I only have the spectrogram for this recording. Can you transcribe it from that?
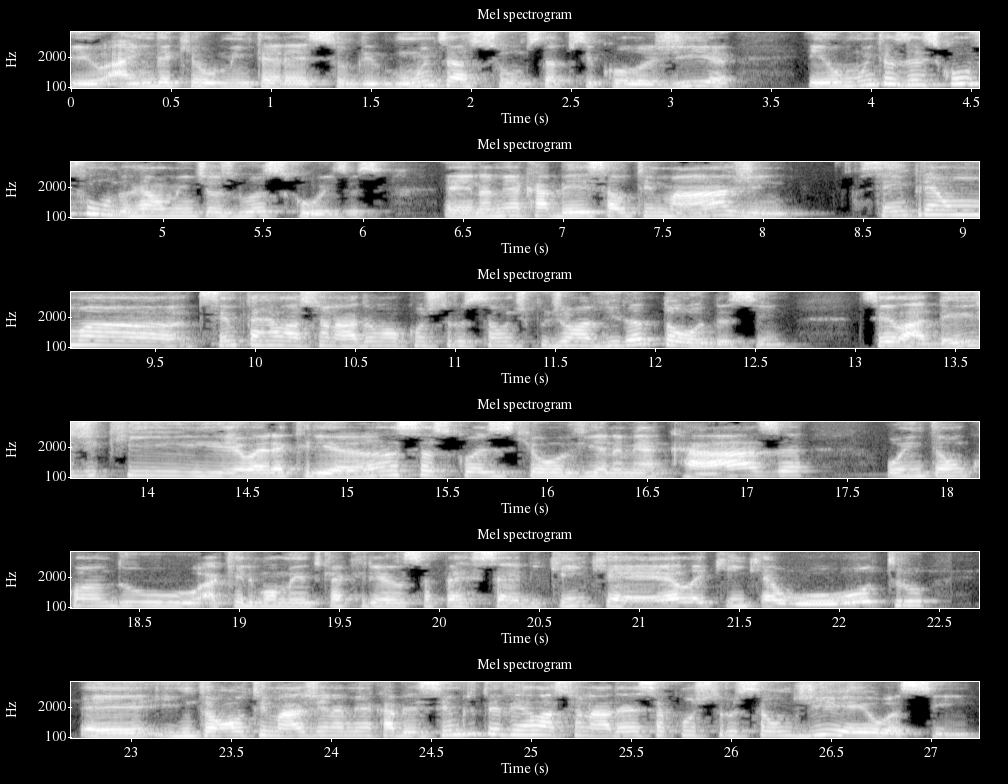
eu, ainda que eu me interesse sobre muitos assuntos da psicologia, eu muitas vezes confundo realmente as duas coisas. É, na minha cabeça, autoimagem sempre é uma. sempre está relacionada a uma construção tipo de uma vida toda, assim. Sei lá, desde que eu era criança, as coisas que eu ouvia na minha casa, ou então quando aquele momento que a criança percebe quem que é ela e quem que é o outro. É, então a autoimagem na minha cabeça sempre teve relacionada a essa construção de eu, assim,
